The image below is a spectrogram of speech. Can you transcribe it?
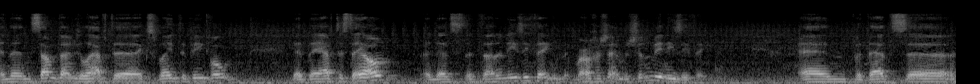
And then sometimes you'll have to explain to people that they have to stay home. And that's, that's not an easy thing. Baruch Hashem, it shouldn't be an easy thing. And, but that's, uh,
